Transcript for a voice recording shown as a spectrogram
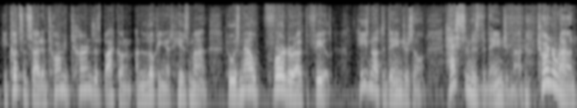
he cuts inside, and Tormey turns his back on him and looking at his man, who is now further out the field. He's not the danger zone. Heslin is the danger man. Turn around,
